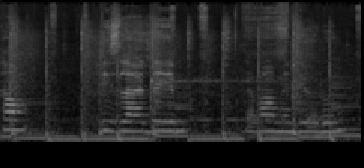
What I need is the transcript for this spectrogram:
Tam dizlerdeyim. Devam ediyorum.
